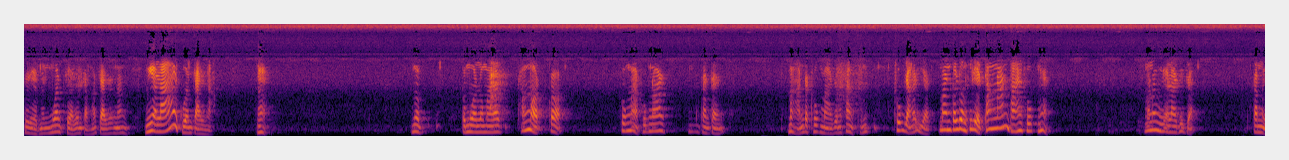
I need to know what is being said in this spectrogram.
กิเลสมันม้วนเสื่อลงจากหัวใจตรงนั้น มีอะไรควรใจนะเนี่ยเมื่อประมวลลงมาแล้วทั้งหมดก็ทุกมากทุกน้อยกันแต่มหันตทุกมาจนกระทั่งถึงทุกอย่างละเอียด มันก็เรื่องกิเลสทั้งนั้นพาให้ทุกเนี่ย มันไม่มีอะไรที่จะตำหนิ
